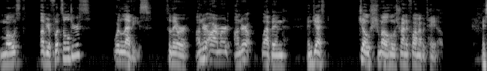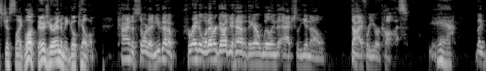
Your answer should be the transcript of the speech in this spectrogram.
most of your foot soldiers were levies. So they were under armored, under weaponed, and just Joe Schmo who was trying to farm a potato. It's just like, look, there's your enemy. Go kill him. Kind of, sort of. And you got to pray to whatever god you have that they are willing to actually, you know, die for your cause. Yeah. Like,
